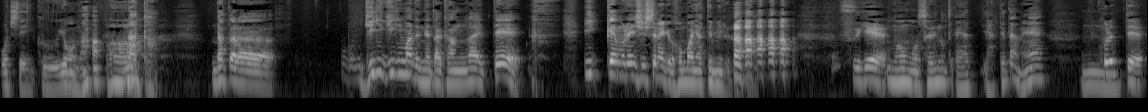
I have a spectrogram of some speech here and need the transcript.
落ちていくようなー中。だから、ギリギリまでネタ考えて、一回も練習してないけど本番やってみる。すげえ。もうもうそういうのとかややってたね。うんこれって、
